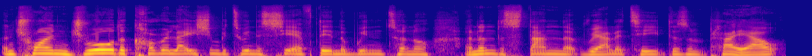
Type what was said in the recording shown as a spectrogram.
and try and draw the correlation between the CFD and the wind tunnel and understand that reality doesn't play out.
